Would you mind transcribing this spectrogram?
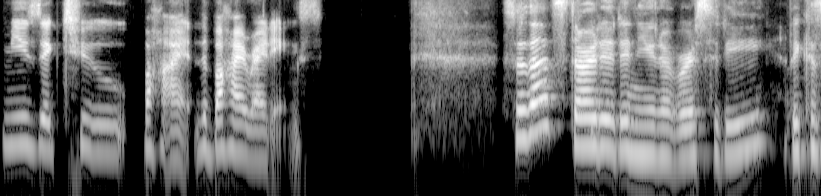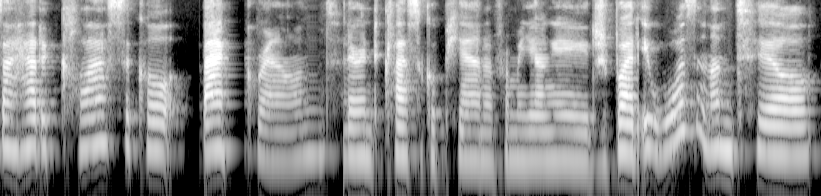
music to behind the Baha'i writings? So that started in university because I had a classical background, learned classical piano from a young age. But it wasn't until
